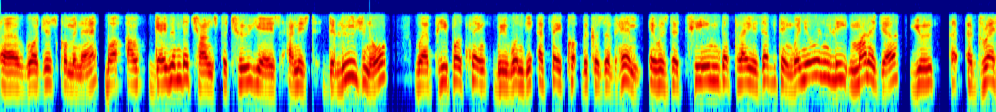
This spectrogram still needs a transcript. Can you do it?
uh, Rodgers coming there, but I gave him the chance for two years, and it's delusional where people think we won the FA Cup because of him. It was the team, the players, everything. When you're an elite manager, you address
